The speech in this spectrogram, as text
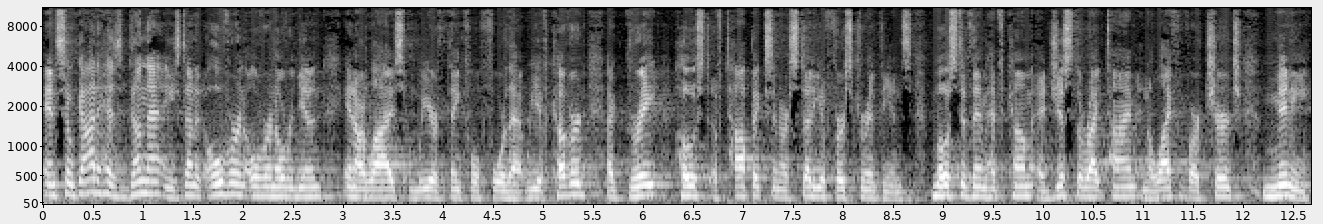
And so God has done that, and He's done it over and over and over again in our lives, and we are thankful for that. We have covered a great host of topics in our study of 1 Corinthians. Most most of them have come at just the right time in the life of our church. Many,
